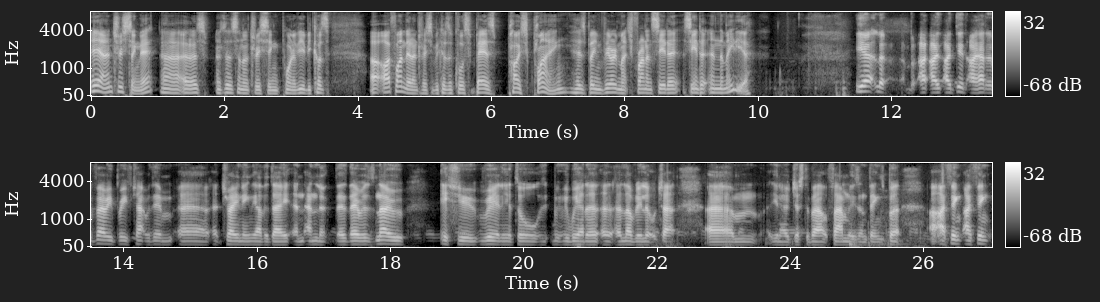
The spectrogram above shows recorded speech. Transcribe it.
Yeah, interesting. That uh, it is. It is an interesting point of view because uh, I find that interesting because, of course, Baz post playing has been very much front and center, center in the media. Yeah, look, I, I, did. I had a very brief chat with him uh, at training the other day, and and look, there, there was no issue really at all. We, we had a, a, lovely little chat, um, you know, just about families and things. But I think I think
